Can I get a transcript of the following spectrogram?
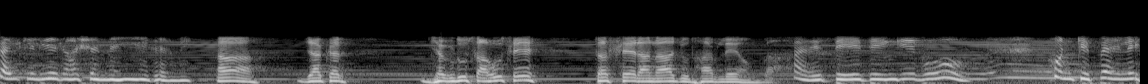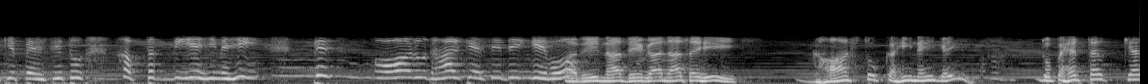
कल के लिए राशन नहीं है घर में। हाँ जाकर झगड़ू साहू से दस शेर अनाज उधार ले आऊँगा। अरे दे देंगे वो। उनके पहले के पैसे तो अब तक दिए ही नहीं। फिर और उधार कैसे देंगे वो? अरे ना देगा ना सही। घास तो कहीं नहीं गई। दोपहर तक क्या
